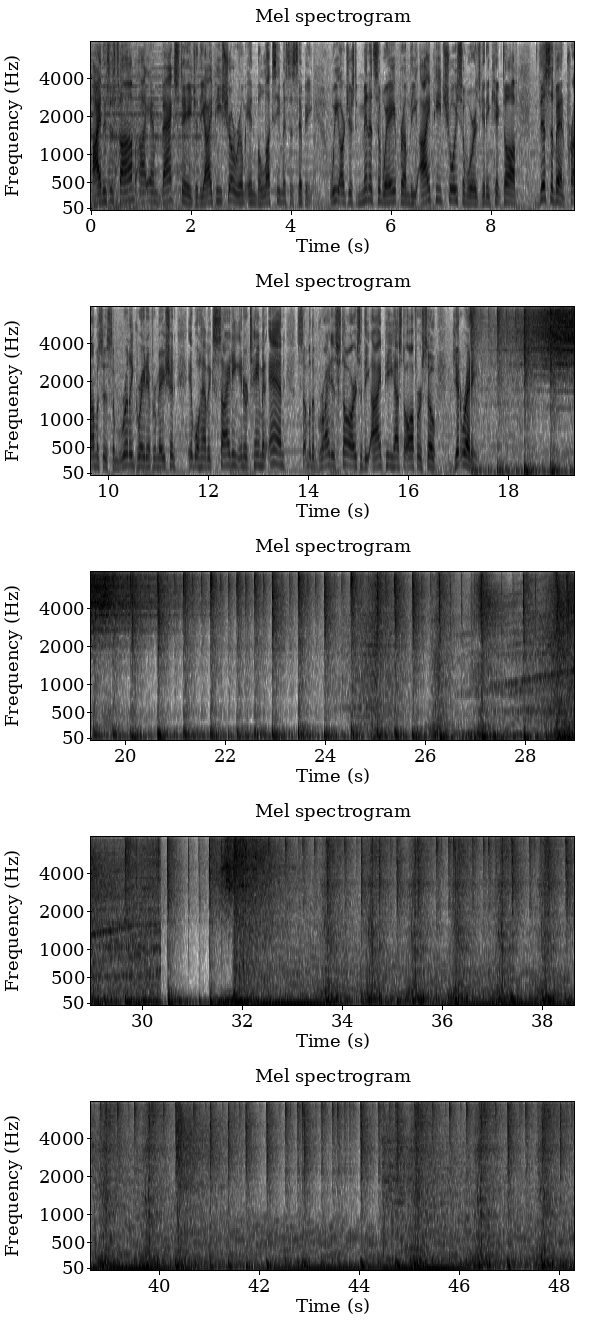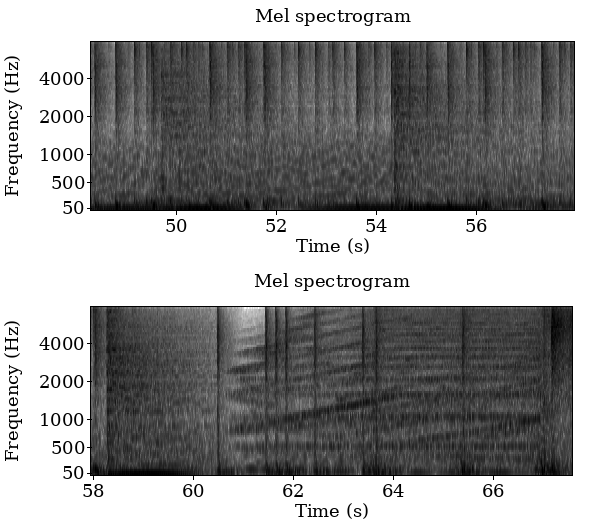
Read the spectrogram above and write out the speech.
Hi, this is Tom. I am backstage at the IP showroom in Biloxi, Mississippi. We are just minutes away from the IP Choice Awards getting kicked off. This event promises some really great information. It will have exciting entertainment and some of the brightest stars that the IP has to offer, so get ready.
